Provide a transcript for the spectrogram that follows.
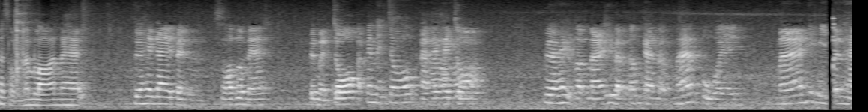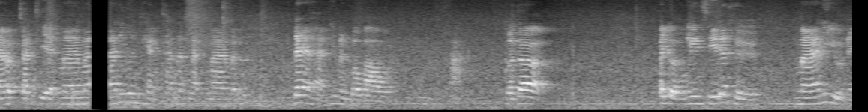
ผสมน้ำร้อนนะฮะเพื่อให้ได้เป็นซอฟต์แมชเป็นเหมือนโจ๊กอะเป็นเหมือนโจ๊กอะคล้ายๆโจ๊กเพื่อให้สำหรับม้าที่แบบต้องการแบบม้าป่วย ม้าที่มีปัญหาแบบจัดเสียดมาม้าที่เพิ่งแข่งขันหนักๆมาเหมือน ได้อาหารที่มันเบาค่ะ ๆ แล้วก็ประโยชน์ของลินซีก็คือ ม้าที่อยู่ใน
